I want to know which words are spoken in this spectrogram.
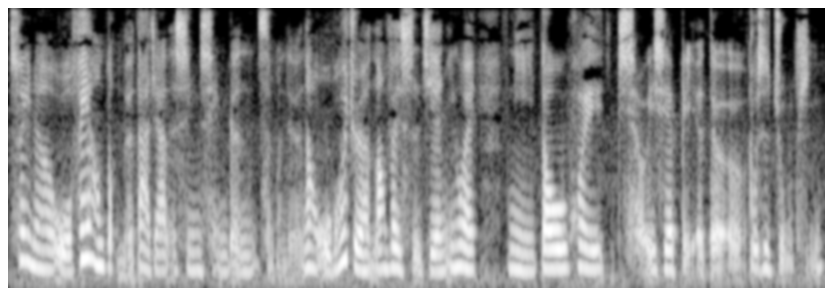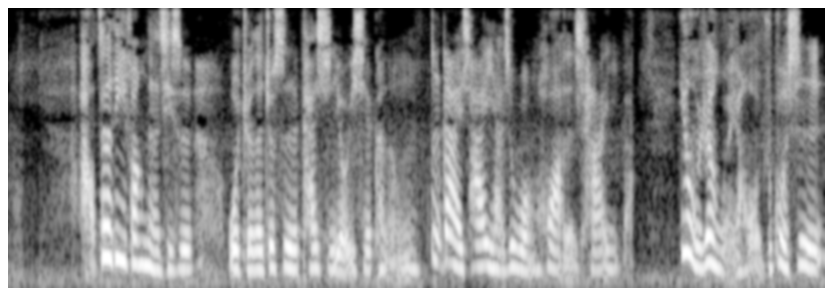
所以呢，我非常懂得大家的心情跟什么的。那我不会觉得很浪费时间，因为你都会扯一些别的，不是主题。好，这个地方呢，其实我觉得就是开始有一些可能世代差异还是文化的差异吧。因为我认为哦，如果是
